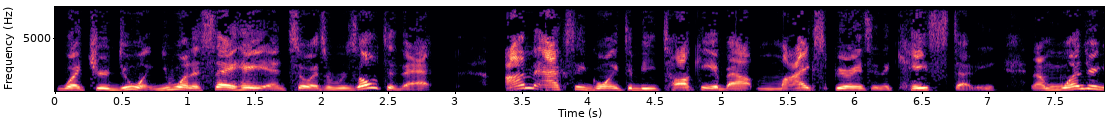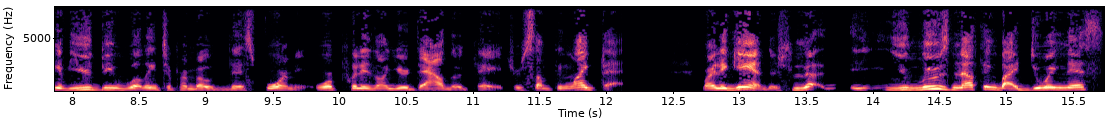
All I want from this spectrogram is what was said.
what you're doing. You want to say, Hey, and so as a result of that, I'm actually going to be talking about my experience in a case study, and I'm wondering if you'd be willing to promote this for me or put it on your download page or something like that. Right? Again, there's no, you lose nothing by doing this.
